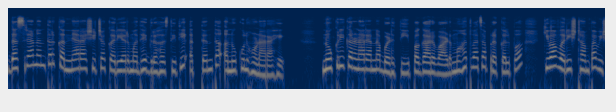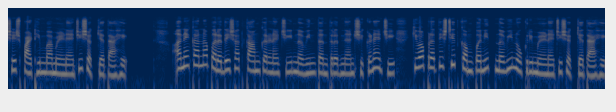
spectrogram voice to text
दसऱ्यानंतर कन्या राशीच्या करिअरमध्ये ग्रहस्थिती अत्यंत अनुकूल होणार आहे. नोकरी करणाऱ्यांना बढती पगारवाढ महत्त्वाचा प्रकल्प किंवा वरिष्ठांपा विशेष पाठिंबा मिळण्याची शक्यता आहे. अनेकांना परदेशात काम करण्याची नवीन तंत्रज्ञान शिकण्याची किंवा प्रतिष्ठित कंपनीत नवी नोकरी मिळण्याची शक्यता आहे.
